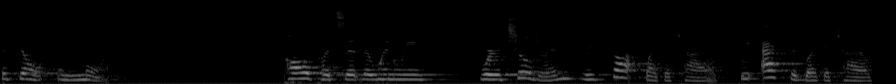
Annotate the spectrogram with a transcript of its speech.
but don't anymore. Paul puts it that when we were children, we thought like a child, we acted like a child,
